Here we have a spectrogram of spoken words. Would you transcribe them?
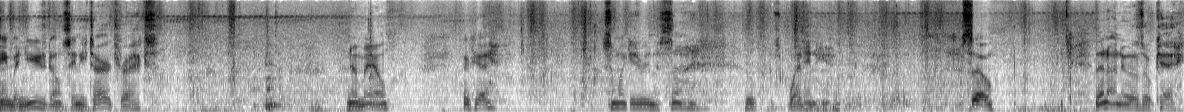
Ain't been used, don't see any tire tracks. No mail. Okay. Somebody's reading a sign. Ooh, it's wet in here. So, then I knew I was okay.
